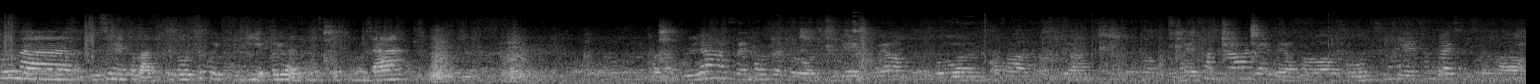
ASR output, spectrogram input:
코로나 조심해서 마스크도 쓰고 있으니 예쁘게 봤으면 좋겠습니다. 저는 불량학생 컨셉으로 준비했고요. 좋은 가사들이랑 공부에 참여하게 되어서 좋은 취지에 참여할 수 있어서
